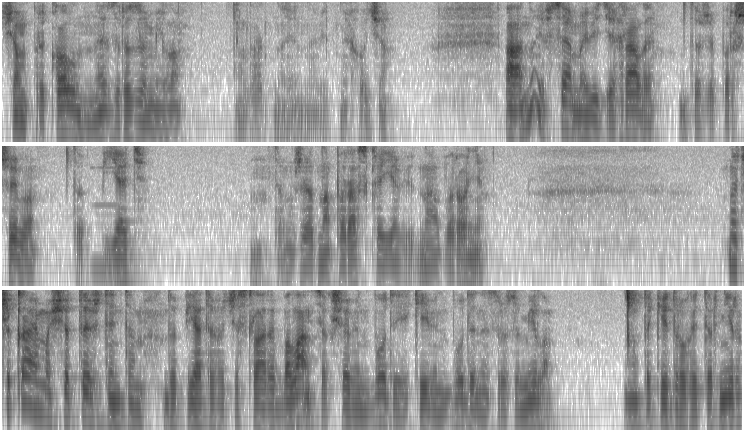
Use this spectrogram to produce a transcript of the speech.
В чому прикол, не зрозуміло. Ладно, я навіть не хочу. А, ну і все, ми відіграли. Дуже паршиво. Топ-5. Там вже одна поразка є на обороні. Ну, чекаємо, що тиждень там до 5 числа ребаланс, якщо він буде, який він буде, не зрозуміло. Ну, такий другий турнір.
